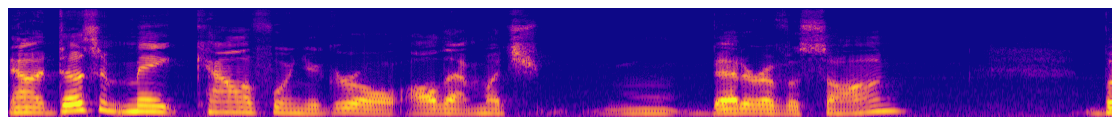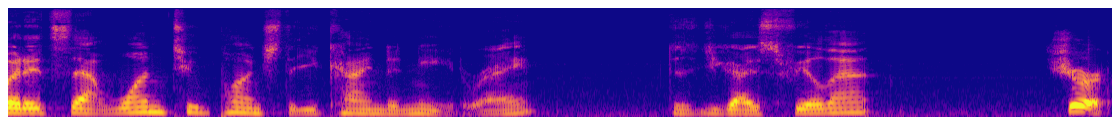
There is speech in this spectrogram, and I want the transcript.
Now, it doesn't make California Girl all that much better of a song, but it's that one two punch that you kind of need, right? Did you guys feel that? Sure.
